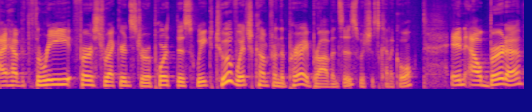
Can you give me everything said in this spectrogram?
I have three first records to report this week, two of which come from the prairie provinces, which is kind of cool. In Alberta,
